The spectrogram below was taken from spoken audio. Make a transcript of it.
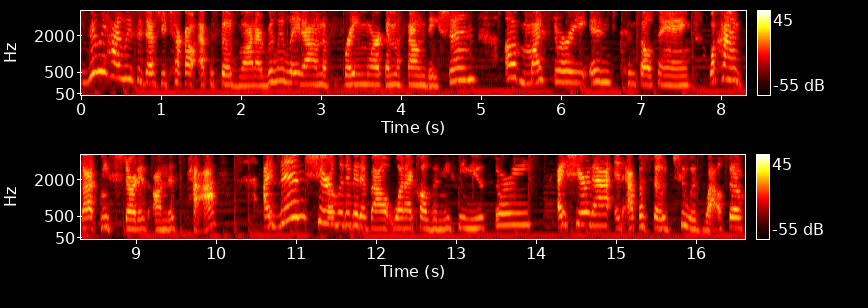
really highly suggest you check out episode one. I really lay down the framework and the foundation of my story in consulting, what kind of got me started on this path. I then share a little bit about what I call the MECE Muse story. I share that in episode two as well. So,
